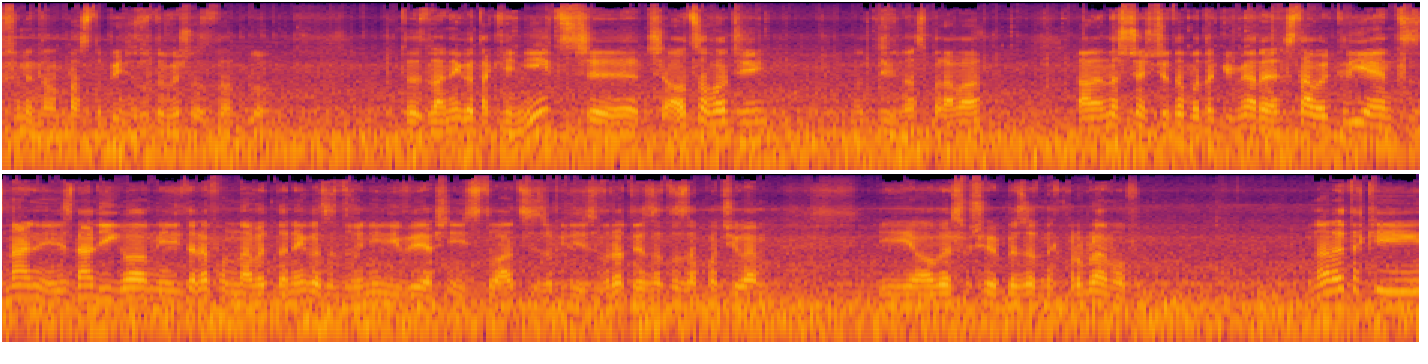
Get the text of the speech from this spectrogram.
w sumie tam chyba 150 zł wyszło z AdBlue. To jest dla niego takie nic, czy, czy o co chodzi? No dziwna sprawa. Ale na szczęście to był taki w miarę stały klient, znali, znali go, mieli telefon nawet do niego, zadzwonili, wyjaśnili sytuację, zrobili zwrot, ja za to zapłaciłem i obeszło się bez żadnych problemów. No ale taki,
